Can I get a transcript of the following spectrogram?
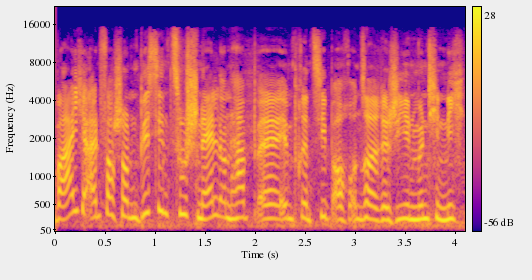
war ich einfach schon ein bisschen zu schnell und habe äh, im Prinzip auch unserer Regie in München nicht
